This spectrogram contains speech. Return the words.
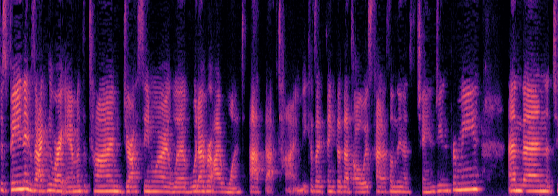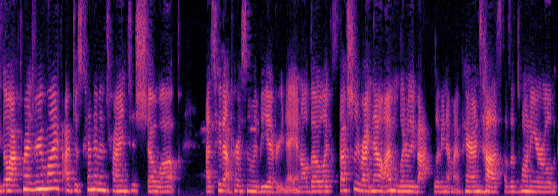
just being exactly where I am at the time, dressing where I live, whatever I want at that time, because I think that that's always kind of something that's changing for me. And then to go after my dream life, I've just kind of been trying to show up as who that person would be every day. And although, like, especially right now, I'm literally back living at my parents' house as a 20 year old,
